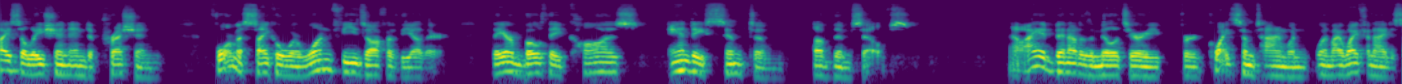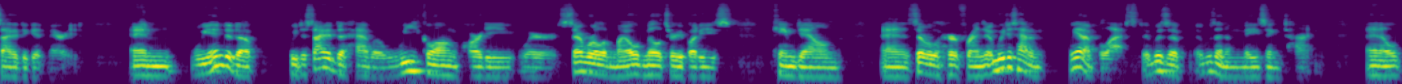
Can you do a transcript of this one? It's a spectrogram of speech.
isolation and depression form a cycle where one feeds off of the other. They are both a cause and a symptom of themselves. Now, I had been out of the military for quite some time when, when my wife and I decided to get married. And we ended up, we decided to have a week long party where several of my old military buddies came down and several of her friends, and we just had a, we had a blast. It was a, it was an amazing time. And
